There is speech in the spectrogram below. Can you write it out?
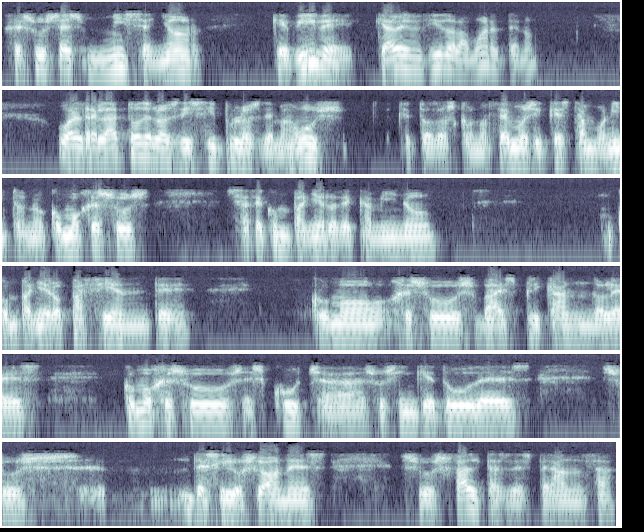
Jesús es mi Señor, que vive, que ha vencido la muerte, ¿no? O el relato de los discípulos de Maús, que todos conocemos y que es tan bonito, ¿no? Como Jesús se hace compañero de camino, un compañero paciente, cómo Jesús va explicándoles, cómo Jesús escucha sus inquietudes, sus eh, desilusiones, sus faltas de esperanza,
